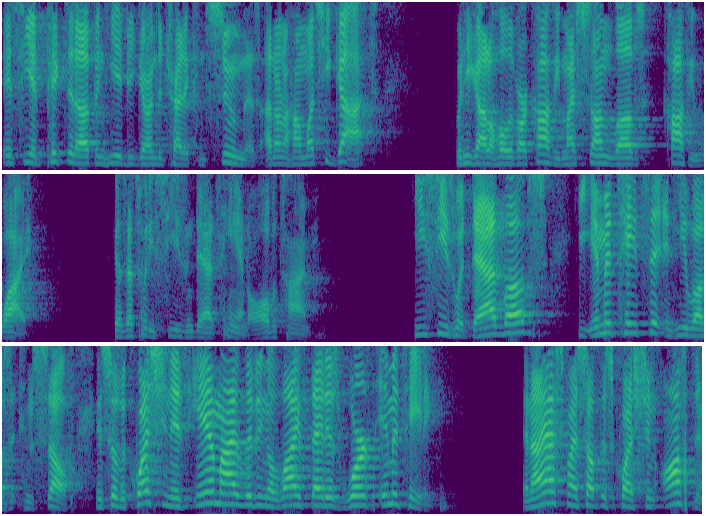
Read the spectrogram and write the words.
is he had picked it up and he had begun to try to consume this. I don't know how much he got, but he got a hold of our coffee. My son loves coffee. Why? Because that's what he sees in dad's hand all the time. He sees what dad loves, he imitates it, and he loves it himself. And so the question is Am I living a life that is worth imitating? And I ask myself this question often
